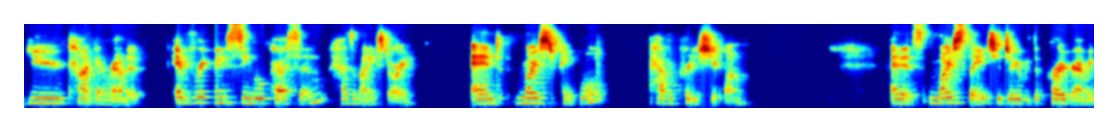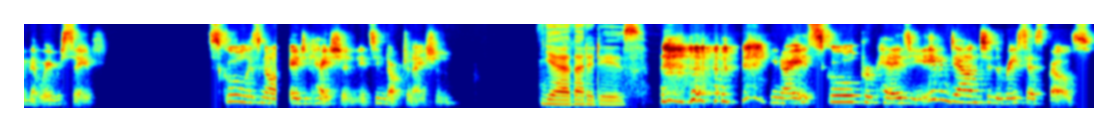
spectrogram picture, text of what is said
You can't get around it every single person has a money story, and most people have a pretty shit one. And it's mostly to do with the programming that we receive. School is not education, it's indoctrination. Yeah, that it is. you know, school prepares you, even down to the recess bells.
